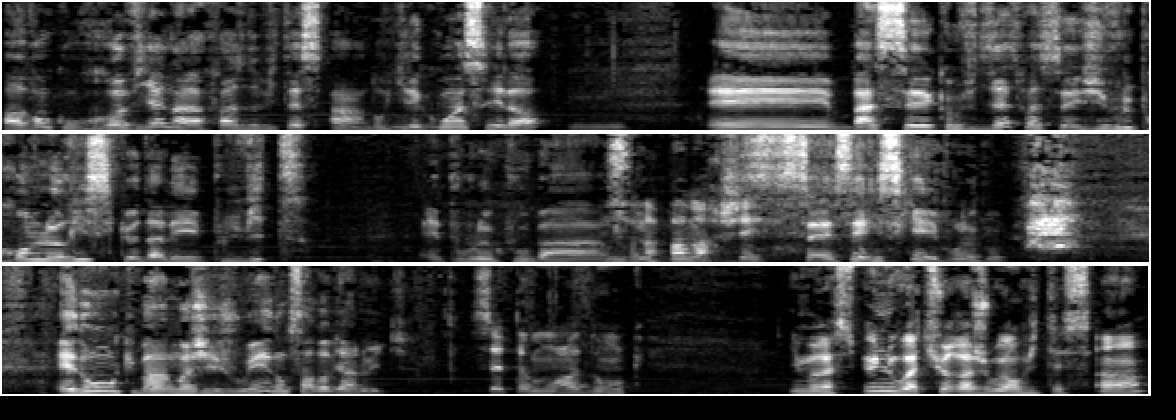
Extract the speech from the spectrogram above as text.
avant qu'on revienne à la phase de vitesse 1. Donc, il est mhm. coincé là. Mhm. Et bah c'est comme je disais, j'ai voulu prendre le risque d'aller plus vite. Et pour le coup, bah ça n'a pas marché. C'est risqué pour le coup. Et donc, bah moi j'ai joué, donc ça revient à Loïc. C'est à moi, donc il me reste une voiture à jouer en vitesse 1.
